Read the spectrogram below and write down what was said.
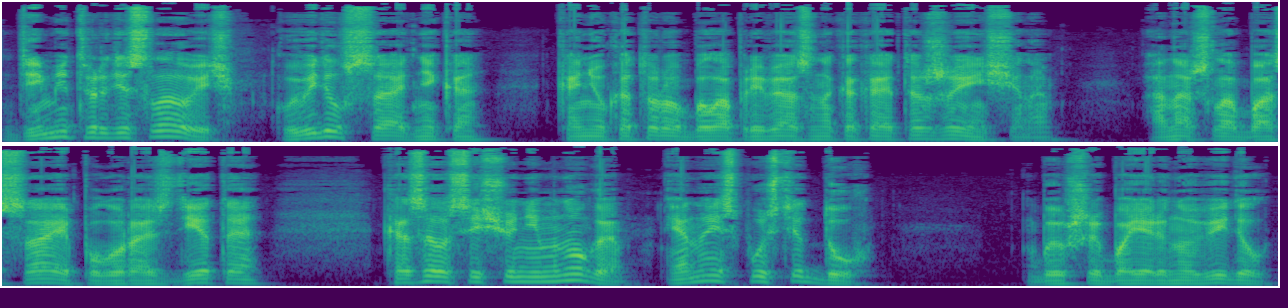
Демид Твердиславович увидел всадника — коню которого была привязана какая-то женщина. Она шла босая и полураздетая. Казалось, еще немного, и она испустит дух. Бывший боярин увидел,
